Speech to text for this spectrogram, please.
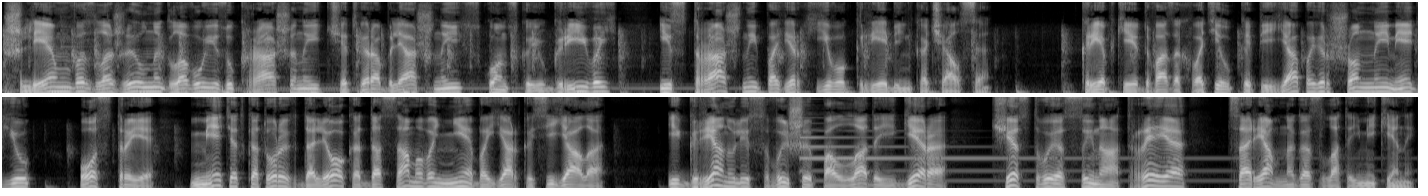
Шлем возложил на главу изукрашенный, четверобляшный, с конскою гривой, и страшный поверх его гребень качался. Крепкие два захватил копия, повершенные медью, острые — медь от которых далеко до самого неба ярко сияла, и грянули свыше Паллада и Гера, чествуя сына Атрея, царя многозлатой Микены.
